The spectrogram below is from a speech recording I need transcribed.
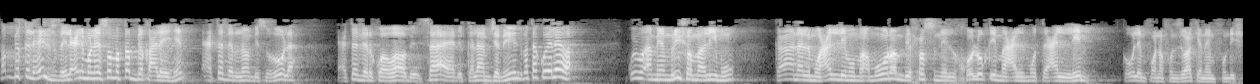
طبق العلم العلم لا يسمى طبق عليهم. اعتذر لهم بسهولة اعتذر كوا واو بكلام جميل بتكويلها كيف أميمريش ماليمو كان المعلم مأمورا بحسن الخلق مع المتعلم. كول المفنفنزي واكي أنا مفنش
